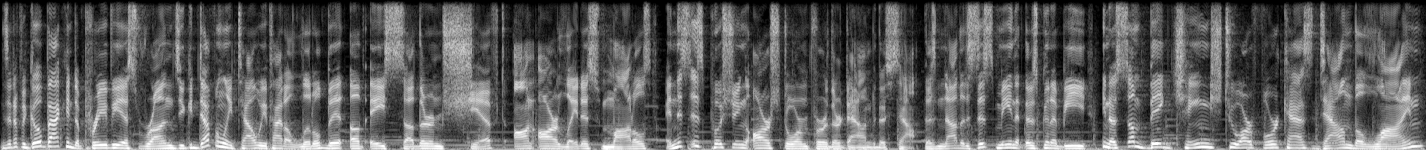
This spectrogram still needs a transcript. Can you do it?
is that if we go back into previous runs, you can definitely tell we've had a little bit of a southern shift on our latest models. And this is pushing our storm further down to the south. Does, now, does this mean that there's going to be, you know, some big change to our forecast down the line?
